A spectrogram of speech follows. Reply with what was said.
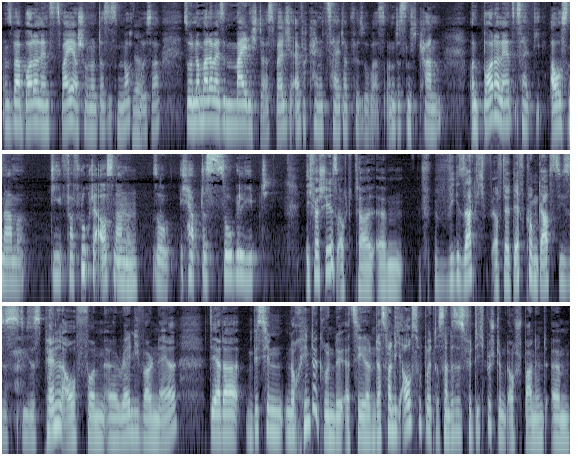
Und es war Borderlands 2 ja schon und das ist noch Ja. größer. So normalerweise meide ich das, weil ich einfach keine Zeit habe für sowas und das nicht kann. Und Borderlands ist halt die Ausnahme, die verfluchte Ausnahme. Mhm. So, ich habe das so geliebt. Ich verstehe es auch total. Ähm, wie gesagt, ich, auf der DEFCOM gab's dieses, dieses Panel auch von äh, Randy Varnell, der da ein bisschen noch Hintergründe erzählt hat. Und das fand ich auch super interessant. Das ist für dich bestimmt auch spannend. Ähm,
